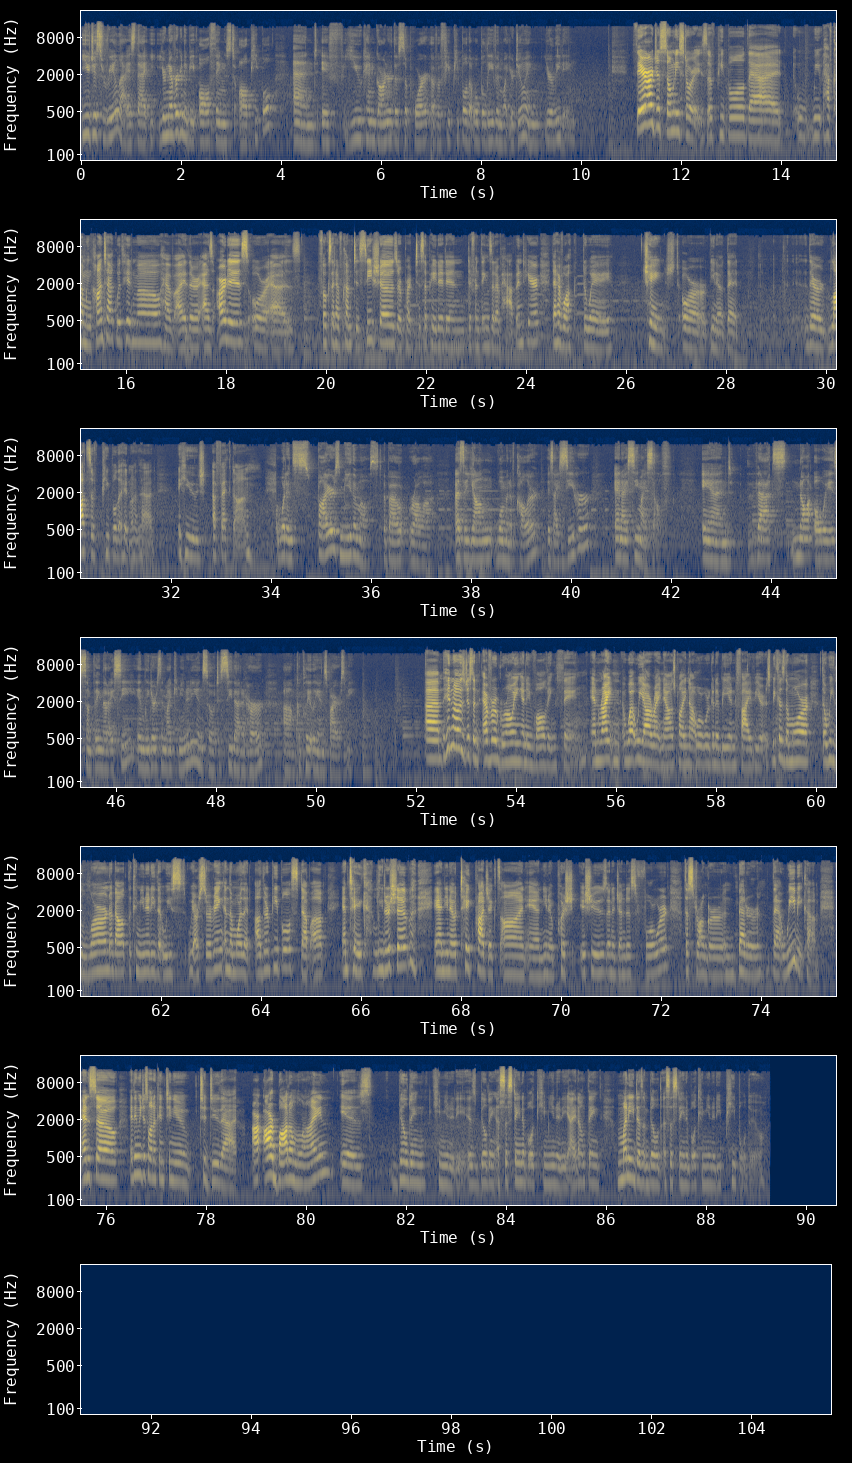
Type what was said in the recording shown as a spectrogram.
you just realize that you're never going to be all things to all people. And if you can garner the support of a few people that will believe in what you're doing, you're leading. There are just so many stories of people that we have come in contact with Hidmo, have either as artists or as folks that have come to see shows or participated in different things that have happened here that have walked away changed or, you know, that there are lots of people that Hidmo has had a huge effect on. What inspires me the most about Rahwa as a young woman of color is I see her and I see myself. And that's not always something that I see in leaders in my community, and so to see that in her um, completely inspires me. Um, Hidmo is just an ever-growing and evolving thing. And right, what we are right now is probably not what we're going to be in five years. Because the more that we learn about the community that we, we are serving and the more that other people step up and take leadership and, you know, take projects on and, you know, push issues and agendas forward, the stronger and better that we become. And so I think we just want to continue to do that. Our, our bottom line is building community, is building a sustainable community. I don't think money doesn't build a sustainable community, people do.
